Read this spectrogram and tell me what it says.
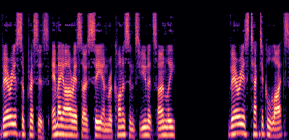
Various suppressors MARSOC and reconnaissance units only. Various tactical lights.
